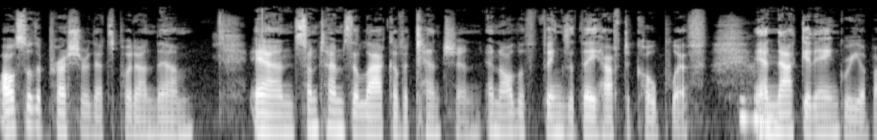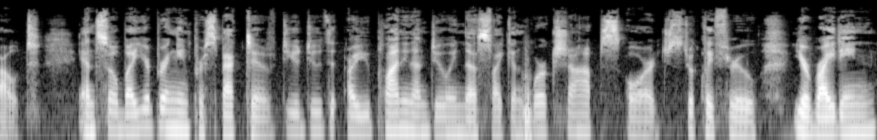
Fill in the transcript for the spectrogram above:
also the pressure that's put on them and sometimes the lack of attention and all the things that they have to cope with mm-hmm. and not get angry about. And so by your bringing perspective, do you do th- are you planning on doing this like in workshops or strictly through your writing?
